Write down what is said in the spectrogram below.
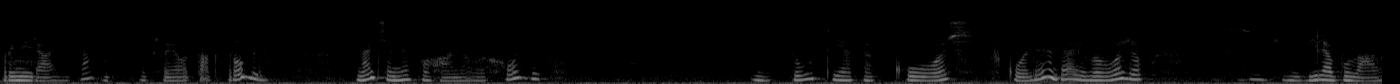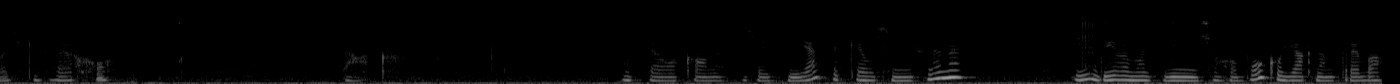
приміряє. Так? От, якщо я отак зроблю, наче непогано виходить. І тут я також вколюю да, і вивожу біля булавочки зверху. Так. Оце око у нас вже є, таке усміхнене. І дивимось з іншого боку, як нам треба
